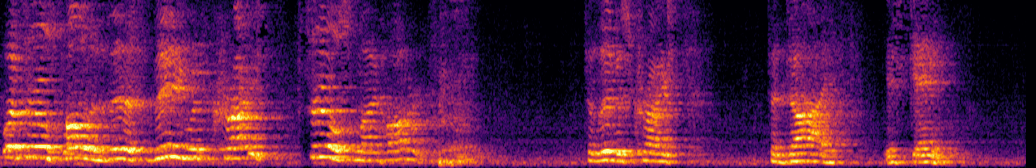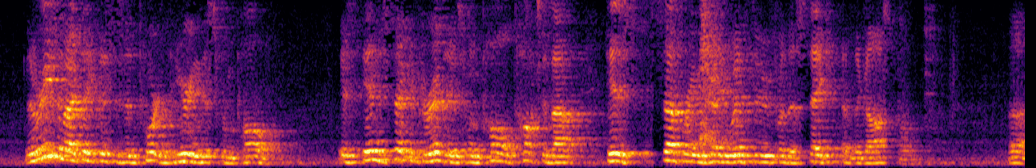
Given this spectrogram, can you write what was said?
What thrills Paul is this being with Christ thrills my heart. To live as Christ, to die is gain. The reason I think this is important, hearing this from Paul, is in Second Corinthians when Paul talks about his sufferings that he went through for the sake of the gospel. Uh,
